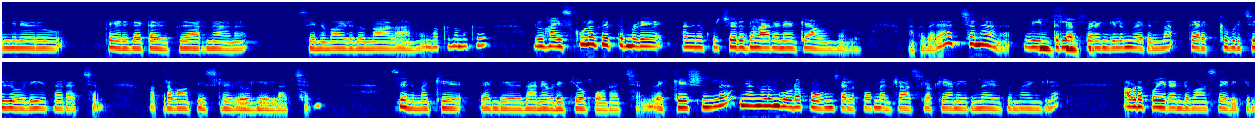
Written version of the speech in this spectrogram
ഇങ്ങനെയൊരു പേരുകേട്ട എഴുത്തുകാരനാണ് സിനിമ എഴുതുന്ന ആളാണ് എന്നൊക്കെ നമുക്ക് ഒരു ഹൈസ്കൂളൊക്കെ എത്തുമ്പോഴേ അതിനെക്കുറിച്ചൊരു ധാരണയൊക്കെ ആവുന്നുള്ളൂ. അതുവരെ അച്ഛനാണ്. വീട്ടിൽ എപ്പോഴെങ്കിലും വരുന്ന തിരക്ക് പിടിച്ച് ജോലി ചെയ്യുന്ന ഒരു അച്ഛൻ പത്രം ഓഫീസിൽ ജോലിയുള്ള അച്ഛൻ സിനിമയ്ക്ക് വേണ്ടി എഴുതാൻ എവിടേക്കോ പോണ അച്ഛൻ. വെക്കേഷനിൽ ഞങ്ങളും കൂടെ പോകും ചിലപ്പോൾ മെഡ്രാസിലൊക്കെയാണ് ഇരുന്ന് എഴുതുന്നതെങ്കിൽ അവിടെ പോയി രണ്ട് മാസം ഇരിക്കും.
